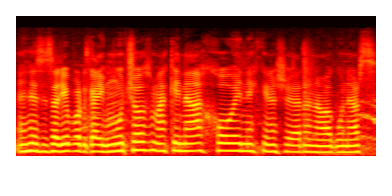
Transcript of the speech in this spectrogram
Es necesario porque hay muchos, más que nada jóvenes, que no llegaron a vacunarse.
